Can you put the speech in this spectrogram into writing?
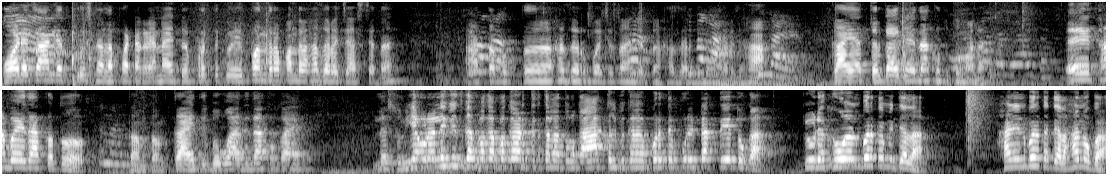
थोड्याच आणल्यात कृष्णाला फटाकड्या नाही तर प्रत्येक वेळी पंधरा पंधरा हजाराच्या असतात. आता फक्त हजार रुपयाच्याच आणल्यात हजार दीड हजाराच्या हा. काय? तर काय काय दाखवतो तुम्हाला? ए थांब दाखवतो. थांब थांब. काय ते? बघू आधी दाखव काय लसूण एवढा लगेच गप्पा गप्पा काढतात का तुला का? अक्कल बिकल परत त्या पुढे टाकता येतो का? पिवड्या खवळण बरं का मी त्याला? हाणीन बरं का त्याला? हाणू का?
